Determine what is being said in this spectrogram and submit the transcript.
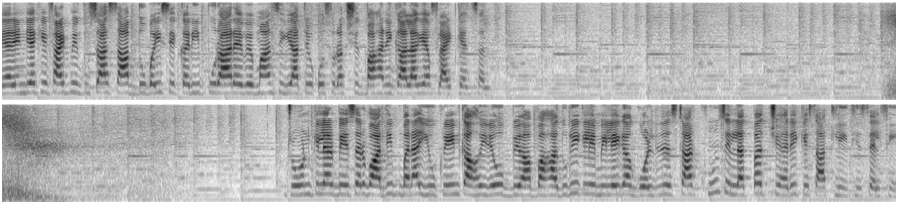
एयर इंडिया की फ़्लाइट में घुसा सांप, दुबई से करीब आ रहे विमान से यात्रियों को सुरक्षित बाहर निकाला गया, फ़्लाइट कैंसिल। ड्रोन किलर बेसर वादी बना यूक्रेन का हीरो बहादुरी के लिए मिलेगा गोल्डन स्टार। खून से लथपथ चेहरे के साथ ली थी सेल्फी।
